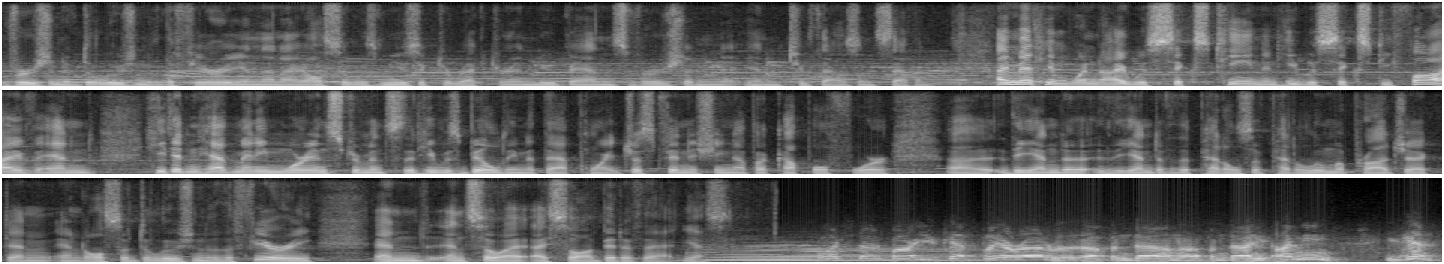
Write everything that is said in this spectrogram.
version of Delusion of the Fury, and then I also was music director in Newband's version in 2007. I met him when I was 16 and he was 65, and he didn't have many more instruments that he was building at that point, just finishing up a couple for uh, the, end of, the end of the Petals of Petaluma project and, and also Delusion of the Fury, and, and so I, I saw a bit of that that, yes. Watch that bar. You can't play around with it up and down, up and down. I mean, you can't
